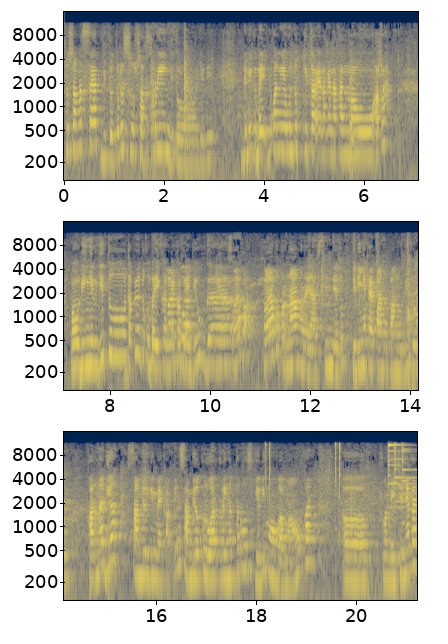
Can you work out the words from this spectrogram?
susah ngeset gitu, terus susah kering gitu loh. Jadi demi kebaik bukannya untuk kita enak-enakan mau apa? Mau dingin gitu, tapi untuk kebaikan Cuman makeupnya juga. Iya, soalnya kok soalnya aku pernah ngereasin dia tuh jadinya kayak panu-panu gitu karena dia sambil di make upin sambil keluar keringet terus jadi mau nggak mau kan eh, foundationnya kan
